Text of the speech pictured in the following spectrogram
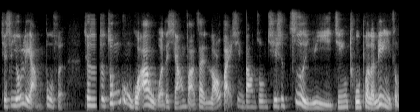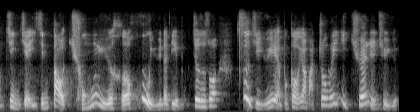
其实有两部分，就是中共国按我的想法，在老百姓当中，其实自娱已经突破了另一种境界，已经到穷娱和互娱的地步。就是说自己娱也不够，要把周围一圈人去娱。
